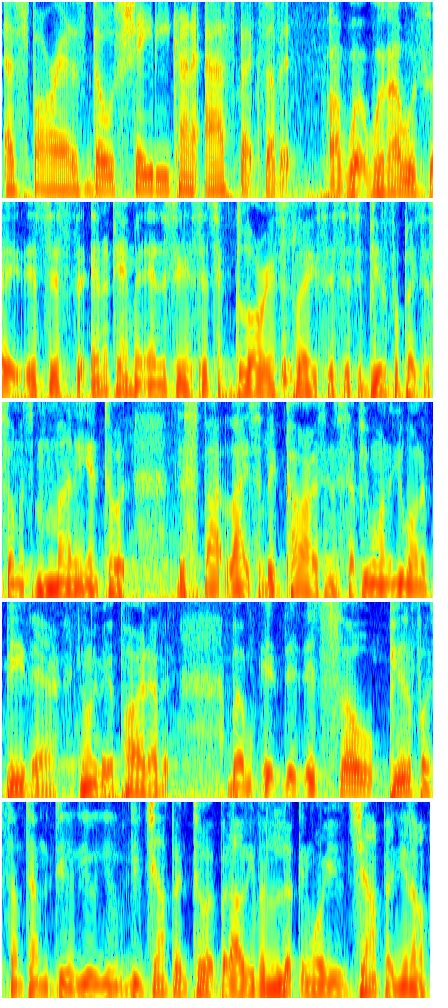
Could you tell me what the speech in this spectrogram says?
as far as those shady kind of aspects of it? Uh, what what I would say is just the entertainment industry is such a glorious place. It's such a beautiful place. There's so much money into it. The spotlights, the big cars and stuff. You want you want to be there. You want to be a part of it. But it, it, it's so beautiful. Sometimes you, you, you, you jump into it without even looking where you're jumping. You know.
